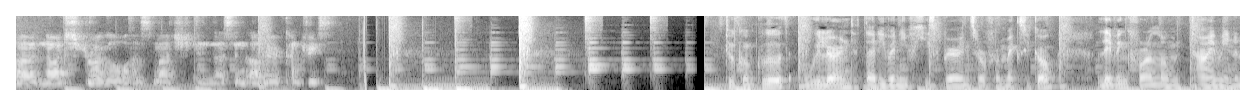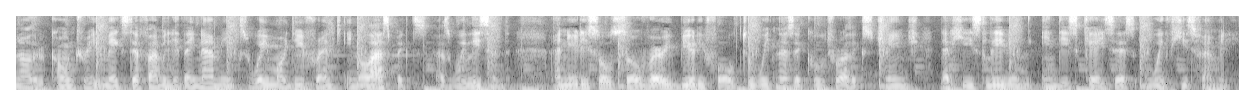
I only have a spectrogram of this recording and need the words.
uh, not struggle as much in, as in other countries. To conclude, we learned that even if his parents are from Mexico, living for a long time in another country makes the family dynamics way more different in all aspects, as we listened, and it is also very beautiful to witness the cultural exchange that he is living in these cases with his family.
